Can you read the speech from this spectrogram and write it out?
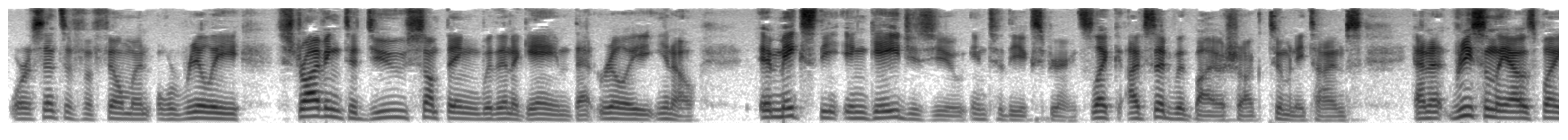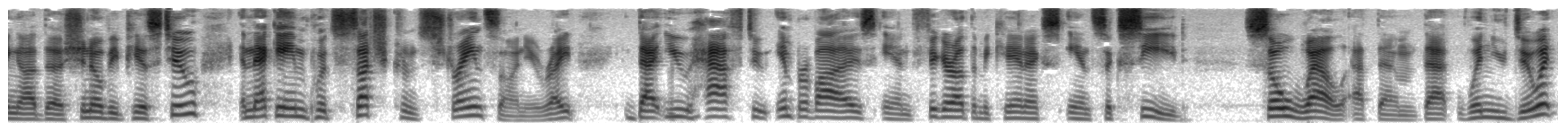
or a sense of fulfillment or really striving to do something within a game that really, you know, it makes the engages you into the experience. Like I've said with BioShock too many times. And uh, recently I was playing uh, the Shinobi PS2 and that game puts such constraints on you, right? That you have to improvise and figure out the mechanics and succeed so well at them that when you do it,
